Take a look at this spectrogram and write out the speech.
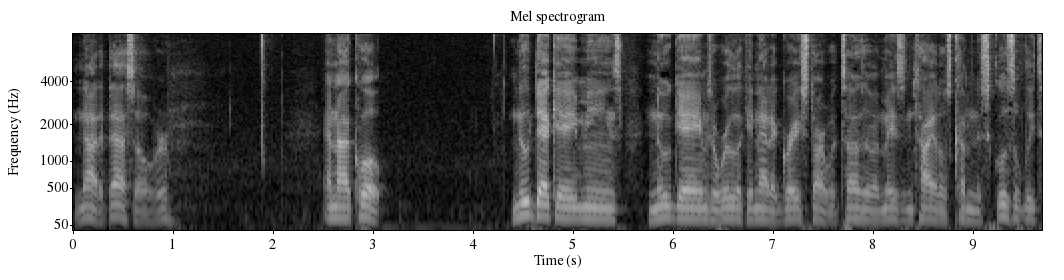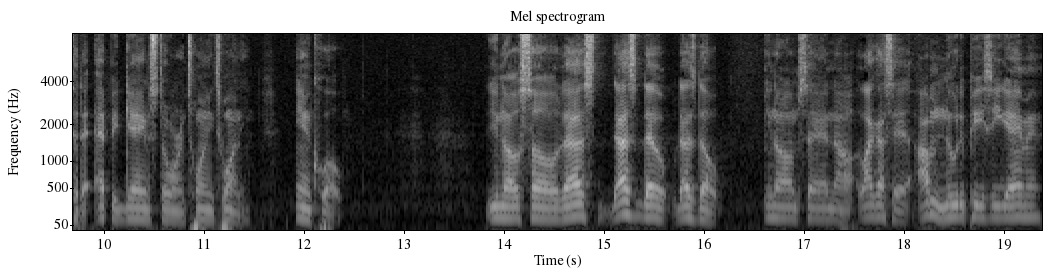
Now that that's over, and I quote, New decade means new games, and we're looking at a great start with tons of amazing titles coming exclusively to the Epic Game Store in 2020. End quote. You know, so that's that's dope. That's dope. You know what I'm saying? Now, like I said, I'm new to PC gaming.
